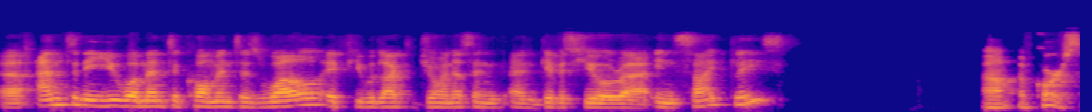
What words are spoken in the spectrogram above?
Uh, Anthony, you were meant to comment as well. If you would like to join us and, and give us your uh, insight, please. Um, of course.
